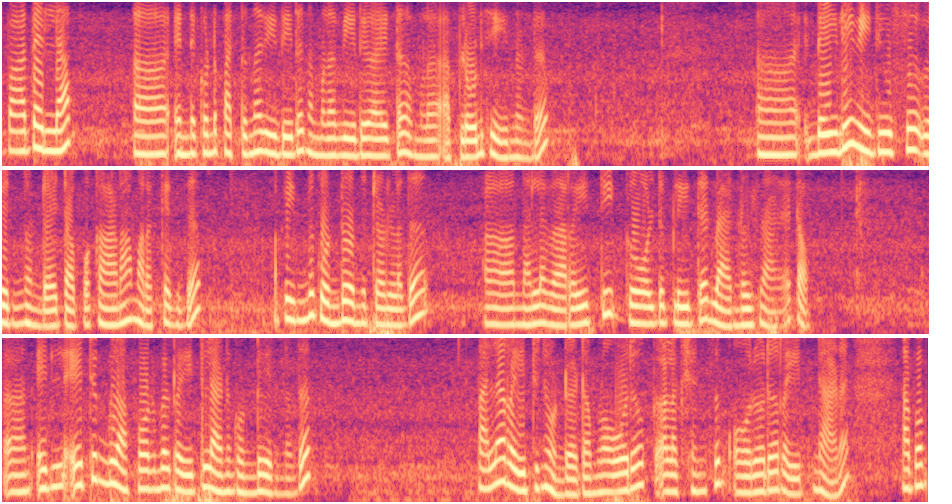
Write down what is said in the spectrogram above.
അപ്പോൾ അതെല്ലാം എന്നെ കൊണ്ട് പറ്റുന്ന രീതിയിൽ നമ്മൾ വീഡിയോ ആയിട്ട് നമ്മൾ അപ്ലോഡ് ചെയ്യുന്നുണ്ട്. ഡെയിലി വീഡിയോസ് വരുന്നുണ്ട് കേട്ടോ. അപ്പോൾ കാണാൻ മറക്കരുത്. അപ്പോൾ ഇന്ന് കൊണ്ടുവന്നിട്ടുള്ളത് നല്ല വെറൈറ്റി ഗോൾഡ് പ്ലേറ്റഡ് ബാംഗിൾസ് ആണ് കേട്ടോ. ഏറ്റവും കൂടുതൽ അഫോർഡബിൾ റേറ്റിലാണ് കൊണ്ടുവരുന്നത്. പല റേറ്റിനും ഉണ്ട് കേട്ടോ. നമ്മൾ ഓരോ കളക്ഷൻസും ഓരോരോ റേറ്റിനാണ്. അപ്പം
